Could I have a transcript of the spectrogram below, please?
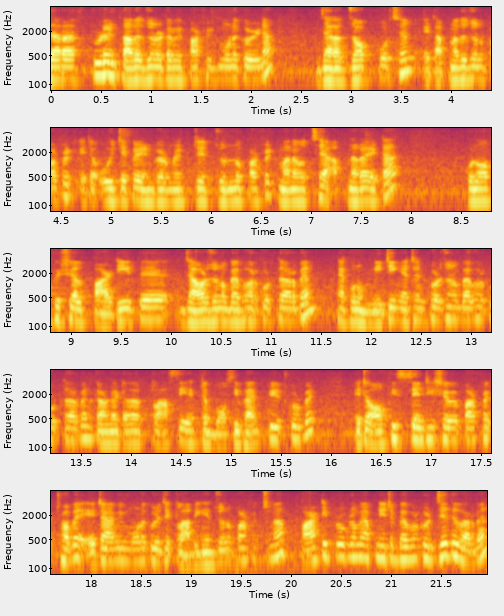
যারা স্টুডেন্ট তাদের জন্য এটা আমি পারফেক্ট মনে করি না। যারা জব করছেন, এটা আপনাদের জন্য পারফেক্ট এটা ওই টাইপের এনভায়রনমেন্টের জন্য পারফেক্ট মানে হচ্ছে আপনারা এটা কোনো অফিসিয়াল পার্টিতে যাওয়ার জন্য ব্যবহার করতে পারবেন হ্যাঁ? কোনো মিটিং অ্যাটেন্ড করার জন্য ব্যবহার করতে পারবেন, কারণ এটা ক্লাসে একটা বসি ভাইব ক্রিয়েট করবে। এটা অফিস সেন্ট হিসেবে পারফেক্ট হবে। এটা আমি মনে করি যে ক্লাবিং এর জন্য পারফেক্ট না। পার্টি প্রোগ্রামে আপনি এটা ব্যবহার করে যেতে পারবেন।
